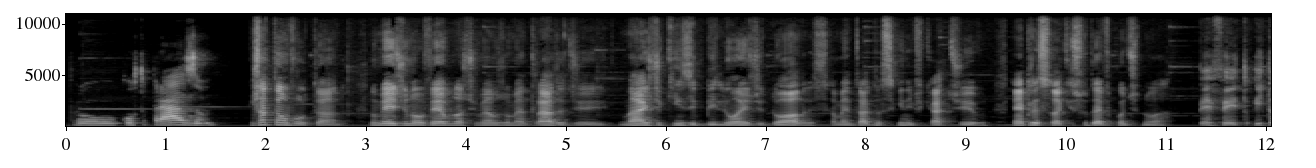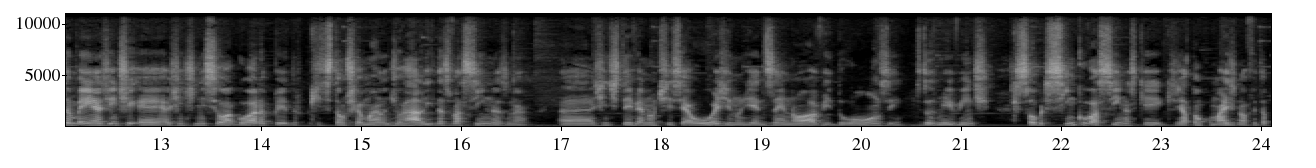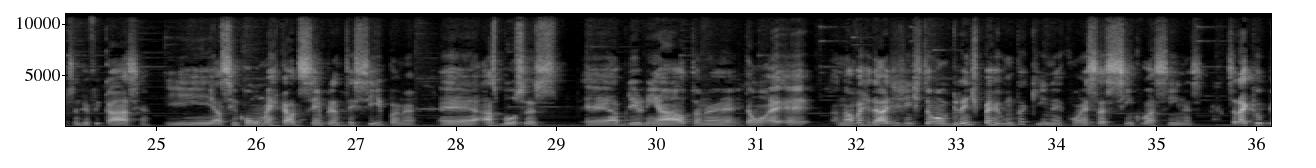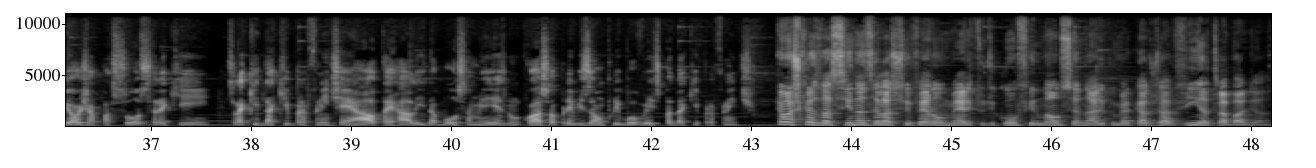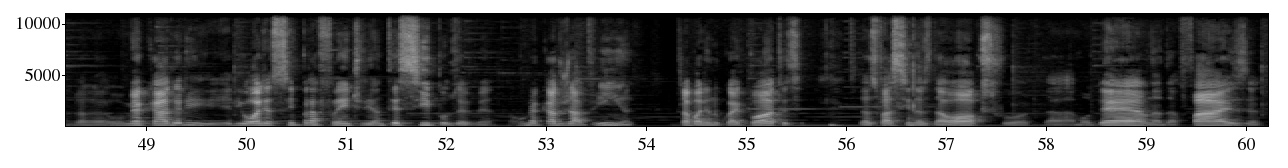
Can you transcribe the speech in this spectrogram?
o curto prazo? Já estão voltando. No mês de novembro, nós tivemos uma entrada de mais de 15 bilhões de dólares, é uma entrada significativa. a impressão é que isso deve continuar. Perfeito. E também a gente, é, a gente iniciou agora, Pedro, que estão chamando de o rally das vacinas, né? Uh, a gente teve a notícia hoje, no dia 19 do 11 de 2020, sobre cinco vacinas que, que já estão com mais de 90% de eficácia. E assim como o mercado sempre antecipa, né, é, as bolsas é, abriram em alta, né? Então, é, é na verdade, a gente tem uma grande pergunta aqui, né? Com essas cinco vacinas, será que o pior já passou? Será que, será que daqui para frente é alta, é rally da bolsa mesmo? Qual a sua previsão para o Ibovespa daqui para frente? Eu acho que as vacinas elas tiveram o mérito de confirmar um cenário que o mercado já vinha trabalhando. O mercado ele, ele olha assim para frente, ele antecipa os eventos. O mercado já vinha trabalhando com a hipótese das vacinas da Oxford, da Moderna, da Pfizer,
